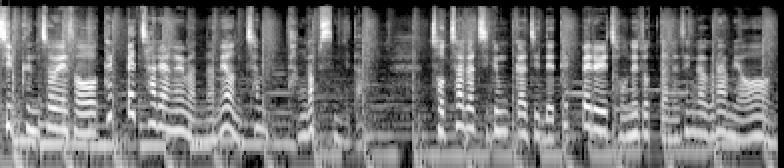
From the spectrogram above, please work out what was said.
집 근처에서 택배 차량을 만나면 참 반갑습니다. 저 차가 지금까지 내 택배를 전해줬다는 생각을 하면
